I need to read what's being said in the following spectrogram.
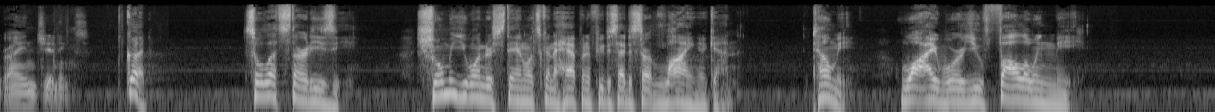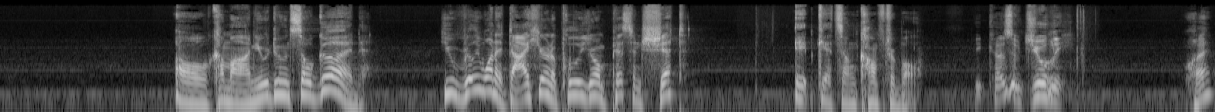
Ryan Jennings. Good. So let's start easy. Show me you understand what's going to happen if you decide to start lying again. Tell me, why were you following me? Oh, come on, you were doing so good. You really want to die here in a pool of your own piss and shit? It gets uncomfortable. Because of Julie. What?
